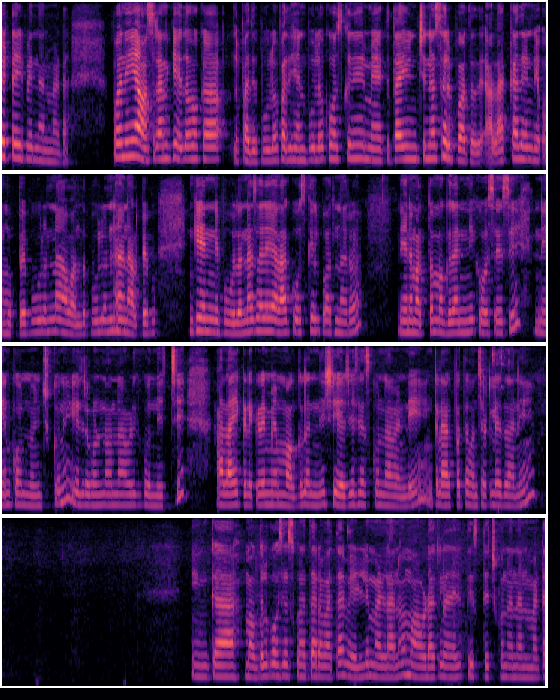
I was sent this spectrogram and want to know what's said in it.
చెట్టు అయిపోయింది అనమాట పోనీ అవసరానికి ఏదో ఒక పది పూలు పదిహేను పూలు కోసుకుని మిగతా ఉంచినా సరిపోతుంది. అలా కాదండి. ముప్పై పూలున్నా వంద పూలున్నా నలభై పూ ఇంకెన్ని పూలున్నా సరే ఎలా కోసుకెళ్ళిపోతున్నారో? నేను మొత్తం మొగ్గులన్నీ కోసేసి నేను కొన్ని ఉంచుకుని ఎదురుగుండా ఉన్న ఆవిడకి కొన్ని ఇచ్చి అలా ఇక్కడిక్కడ మేము మొగ్గులన్నీ షేర్ చేసేసుకున్నామండి. ఇంకా లేకపోతే ఉంచట్లేదు అని. ఇంకా మొగ్గలు కోసేసుకున్న తర్వాత వెళ్ళి మళ్ళాను మామిడాకులు అనేది తీసి తెచ్చుకున్నాను అనమాట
